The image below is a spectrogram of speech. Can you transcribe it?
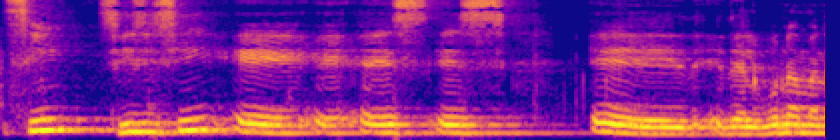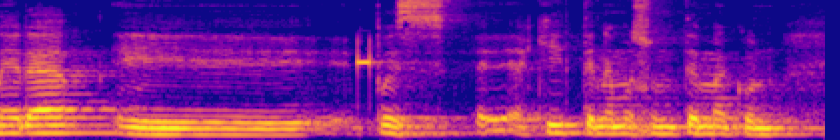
Sí, sí, sí, sí, eh, eh, es, es eh, de alguna manera, pues aquí tenemos un tema con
